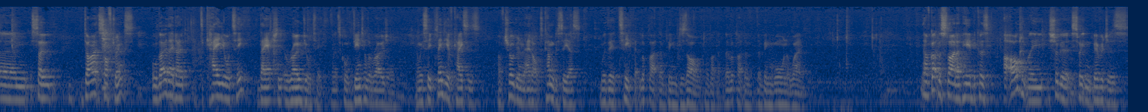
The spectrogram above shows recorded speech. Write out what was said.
Um, so diet soft drinks, although they don't decay your teeth, they actually erode your teeth, and it's called dental erosion. And we see plenty of cases of children and adults coming to see us with their teeth that look like they've been dissolved, they look like they've, they've been worn away. Now I've got the slide up here because ultimately sugar sweetened beverages,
